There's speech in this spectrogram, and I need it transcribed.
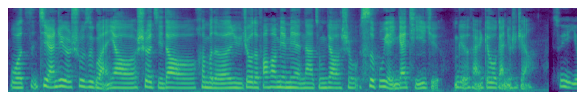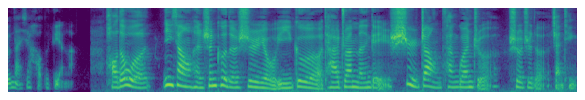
我既然这个数字馆要涉及到恨不得宇宙的方方面面，那宗教是似乎也应该提一句。你给，反正给我感觉是这样。所以有哪些好的点了？好的，我印象很深刻的是有一个他专门给视障参观者设置的展厅，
